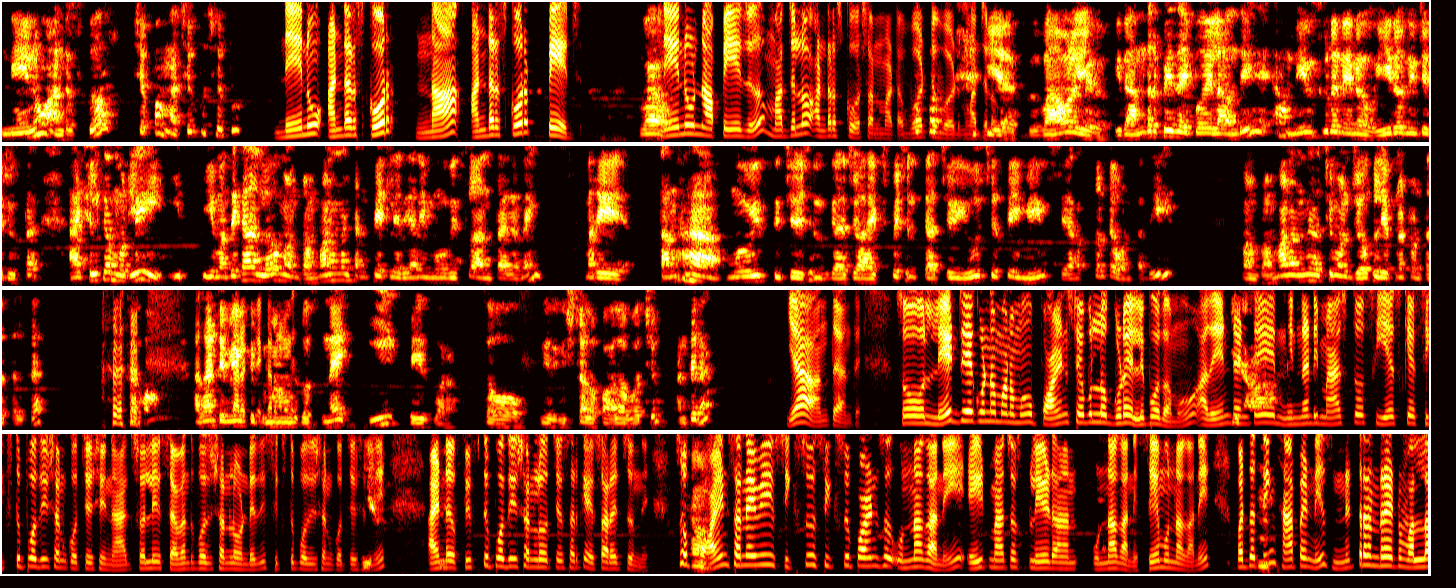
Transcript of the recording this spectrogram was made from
నేను అండర్ స్కోర్ చెప్పమ్మా చెప్పు చెప్పు. నేను అండర్ స్కోర్ నా అండర్ స్కోర్ పేజ్. నేను నా పేజ్ మధ్యలో అండర్ స్కోర్స్ అన్నమాట వర్డ్ టు వర్డ్ మధ్యలో. మామూలుగా లేదు. ఇది అందరి పేజ్ అయిపోయేలా ఉంది. ఆ మీమ్స్ కూడా నేను ఈ రోజు నుంచే చూస్తా. యాక్చువల్గా మురళి ఈ- ఈ మధ్య కాలంలో మనం బ్రహ్మానందం కనిపించట్లేదు కానీ మూవీస్లో అంతా కానీ మరి తన మూవీస్ సిచ్యుయేషన్స్ కావచ్చు ఆ ఎక్స్ప్రెషన్స్ కావచ్చు యూజ్ చేసి ఈ మీమ్స్ చేస్తుంటే ఉంటది. మన బ్రహ్మానందమే వచ్చి మన జోకులు చెప్పినట్టు ఉంటది తెలుసా? అలాంటి మీమ్స్ ఇప్పుడు మన. ముందుకు వస్తున్నాయి ఈ పేజ్ ద్వారా. సో మీరు ఇన్స్టాలో ఫాలో అవ్వచ్చు. అంతేనా? యా అంతే అంతే సో లేట్ చేయకుండా మనము పాయింట్స్ టేబుల్లో కూడా వెళ్ళిపోదాము అదేంటంటే నిన్నటి మ్యాచ్తో సిఎస్కే సిక్స్త్ పొజిషన్కి వచ్చేసింది యాక్చువల్లీ సెవెంత్ పొజిషన్లో ఉండేది సిక్స్త్ పొజిషన్కి వచ్చేసింది. అండ్. ఫిఫ్త్ పొజిషన్లో వచ్చేసరికి ఎస్ఆర్హెచ్ ఉంది సో. పాయింట్స్ అనేవి సిక్స్ సిక్స్ పాయింట్స్ ఉన్నా గానీ ఎయిట్ మ్యాచెస్ ప్లేడ్ ఉన్నా గానీ సేమ్ ఉన్నా గానీ but the Hmm. Thing happened is net run rate వల్ల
